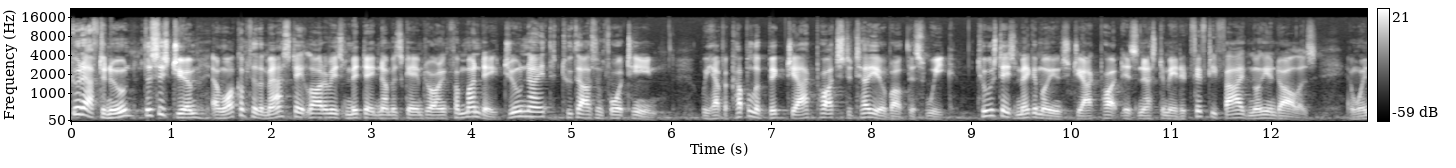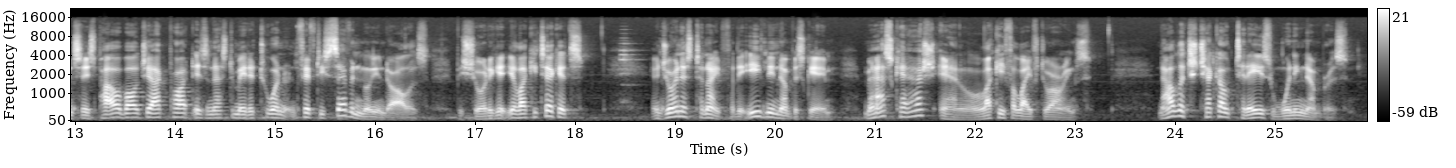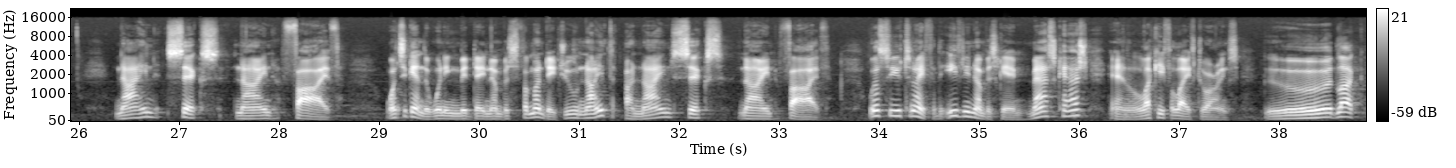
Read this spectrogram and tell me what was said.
Good afternoon. This is Jim, and welcome to the Mass State Lottery's midday numbers game drawing for Monday, June 9th, 2014. We have a couple of big jackpots to tell you about this week. Tuesday's Mega Millions jackpot is an estimated $55 million, and Wednesday's Powerball jackpot is an estimated $257 million. Be sure to get your lucky tickets. And join us tonight for the evening numbers game, Mass Cash and Lucky for Life drawings. Now let's check out today's winning numbers 9695. Once again, the winning midday numbers for Monday, June 9th are 9695. We'll see you tonight for the evening numbers game, Mass Cash, and Lucky for Life drawings. Good luck.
